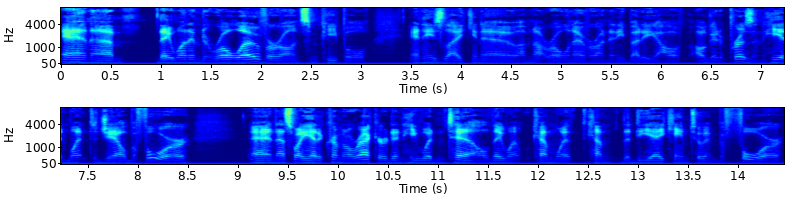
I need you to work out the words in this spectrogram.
and um, they want him to roll over on some people, and he's like, you know, I'm not rolling over on anybody. I'll I'll go to prison. He had went to jail before, and that's why he had a criminal record, and he wouldn't tell. They went come with come. The DA came to him before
